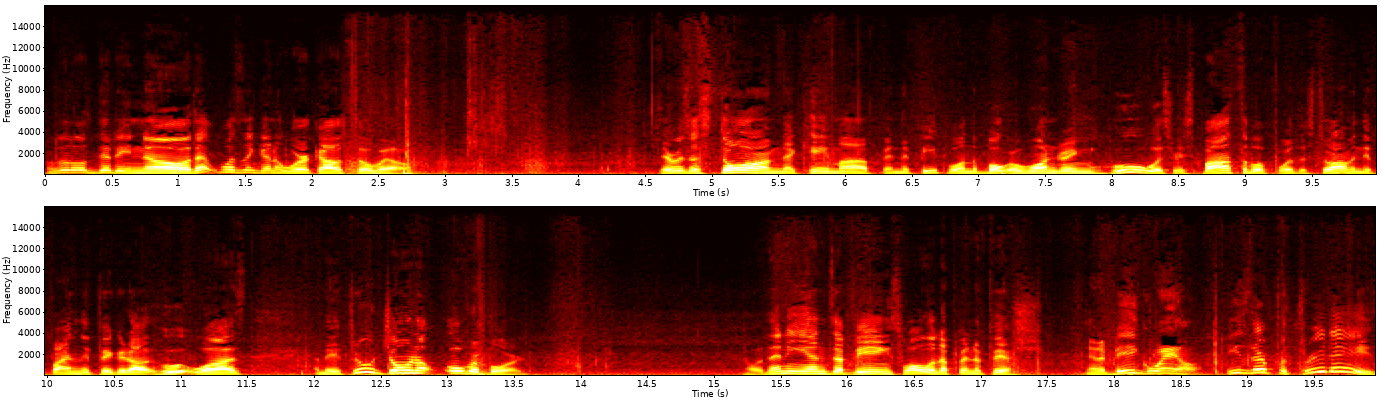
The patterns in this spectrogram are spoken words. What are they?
Little did he know that wasn't going to work out so well. There was a storm that came up, and the people on the boat were wondering who was responsible for the storm, and they finally figured out who it was, and they threw Jonah overboard. Well, then he ends up being swallowed up in a fish and a big whale. He's there for three days.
